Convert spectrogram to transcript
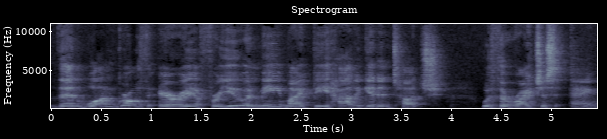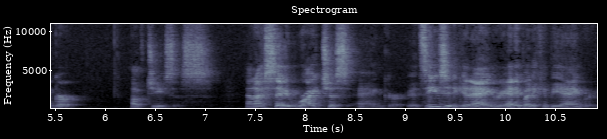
then one growth area for you and me might be how to get in touch with the righteous anger of Jesus. And I say righteous anger. It's easy to get angry. Anybody can be angry.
